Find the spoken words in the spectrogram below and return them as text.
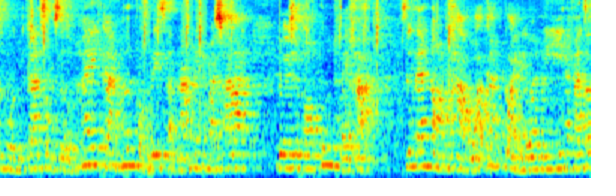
สนุนการส่งเสริมให้การเพิ่มผลผลิตสัตว์น้ำในธรรมชาติ โดยเฉพาะกุ้งไทยค่ะ ซึ่งแน่นอนค่ะว่าการปล่อยในวันนี้นะคะ จะ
